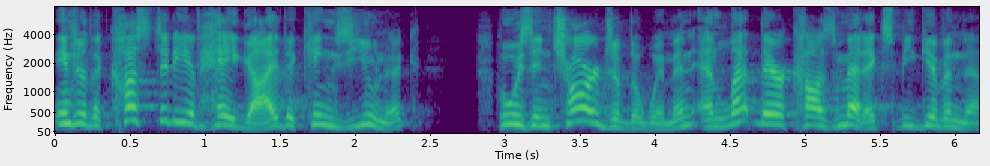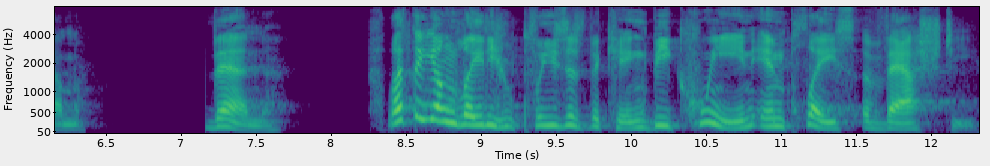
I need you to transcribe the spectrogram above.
into the custody of Hegai, the king's eunuch, who is in charge of the women, and let their cosmetics be given them. Then, let the young lady who pleases the king be queen in place of Vashti.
